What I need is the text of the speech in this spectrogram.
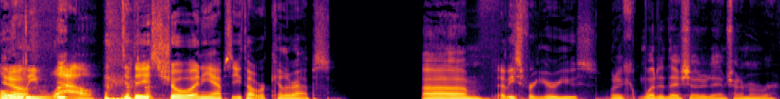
You know? Holy wow! Did they show any apps that you thought were killer apps? Um, At least for your use? what did, what did they show today? I'm trying to remember.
